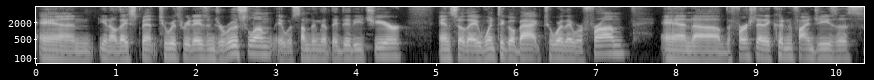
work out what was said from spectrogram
and, you know, they spent two or three days in Jerusalem. It was something that they did each year. And so they went to go back to where they were from. And uh, the first day they couldn't find Jesus.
